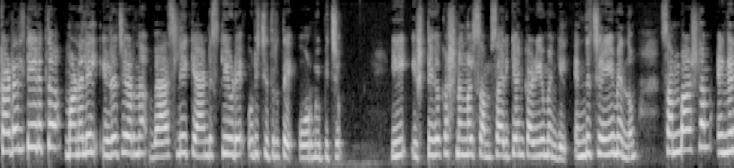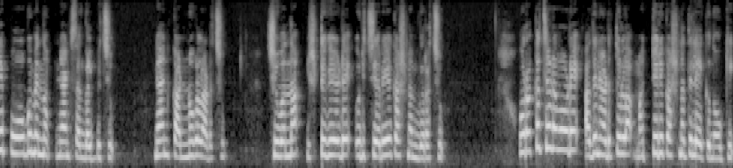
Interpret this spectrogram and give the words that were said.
കടൽ തീരത്ത് മണലിൽ ഇഴചേർന്ന് വാസ്ലി കാൻഡിസ്കിയുടെ ഒരു ചിത്രത്തെ ഓർമ്മിപ്പിച്ചു. ഈ ഇഷ്ടിക കഷ്ണങ്ങൾ സംസാരിക്കാൻ കഴിയുമെങ്കിൽ എന്ത് ചെയ്യുമെന്നും സംഭാഷണം എങ്ങനെ പോകുമെന്നും ഞാൻ സങ്കല്പിച്ചു ഞാൻ കണ്ണുകൾ അടച്ചു. ചുവന്ന ഇഷ്ടികയുടെ ഒരു ചെറിയ കഷ്ണം വിറച്ചു. ഉറക്കച്ചടവോടെ അതിനടുത്തുള്ള മറ്റൊരു കഷ്ണത്തിലേക്ക് നോക്കി.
